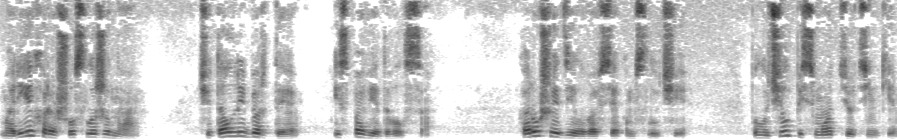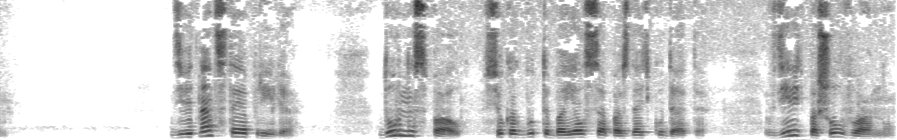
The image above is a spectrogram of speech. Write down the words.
Мария хорошо сложена. Читал Либерте, исповедовался. Хорошее дело во всяком случае. Получил письмо от тетеньки. 19 апреля. Дурно спал, все как будто боялся опоздать куда-то. В девять пошел в ванну.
